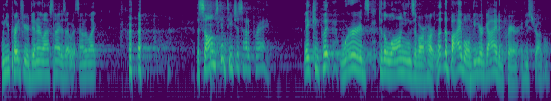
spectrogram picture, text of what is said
When you prayed for your dinner last night, is that what it sounded like? the Psalms can teach us how to pray. They can put words to the longings of our heart. Let the Bible be your guide in prayer if you struggle.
